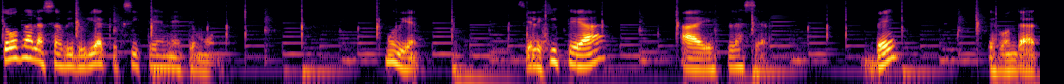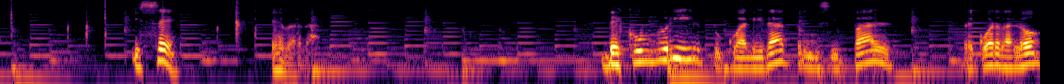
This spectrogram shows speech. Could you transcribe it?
toda la sabiduría que existe en este mundo. Muy bien. Si elegiste A, A es placer. B es bondad. Y C es verdad. Descubrir tu cualidad principal, recuérdalo,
